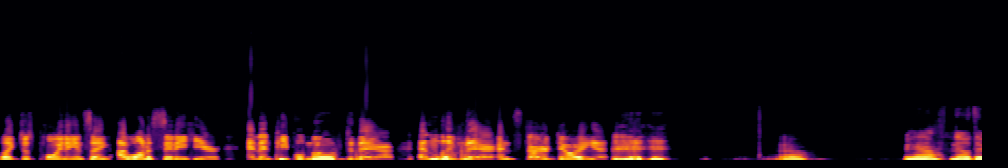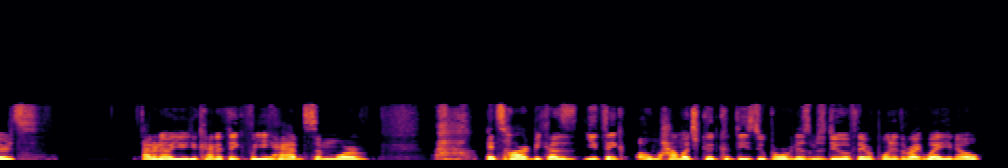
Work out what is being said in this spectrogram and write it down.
like just pointing and saying i want a city here and then people moved there and lived there and started doing it Oh, yeah. No, there's. I don't know. You you kind of think if we had some more. It's hard because you think, oh, how much good could these superorganisms do if they were pointed the right way? You know,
